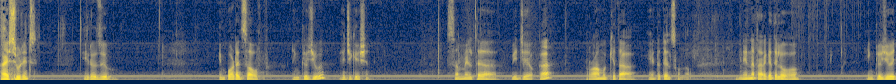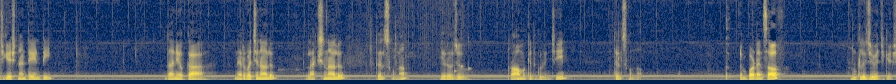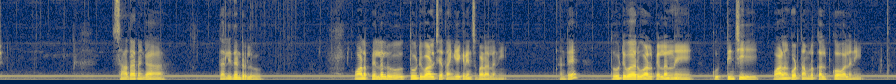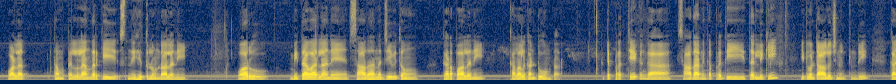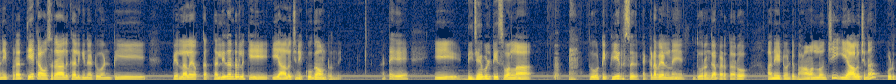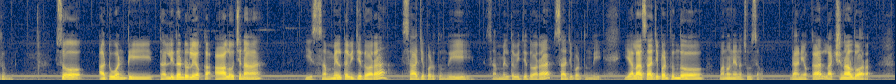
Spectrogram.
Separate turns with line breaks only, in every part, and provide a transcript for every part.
Hi students ఈరోజు importance of inclusive education సమ్మిళిత విద్య యొక్క ప్రాముఖ్యత ఏంటో తెలుసుకుందాం. నిన్న తరగతిలో ఇంక్లూజివ్ ఎడ్యుకేషన్ అంటే ఏంటి? దాని యొక్క నిర్వచనాలు లక్షణాలు తెలుసుకున్నాం ఈరోజు ప్రాముఖ్యత గురించి తెలుసుకుందాం. ఇంపార్టెన్స్ ఆఫ్ ఇంక్లూజివ్ ఎడ్యుకేషన్ సాధారణంగా తల్లిదండ్రులు వాళ్ళ పిల్లలు తోటి వాళ్ళ చేత అంగీకరించబడాలని అంటే తోటివారు వాళ్ళ పిల్లల్ని గుర్తించి వాళ్ళని కూడా తమలో కలుపుకోవాలని వాళ్ళ తమ పిల్లలందరికీ స్నేహితులు ఉండాలని వారు మిగతా వారిలానే సాధారణ జీవితం గడపాలని కలలు కంటూ ఉంటారు. అంటే ప్రత్యేకంగా సాధారణంగా ప్రతి తల్లికి ఇటువంటి ఆలోచన ఉంటుంది. కానీ ప్రత్యేక అవసరాలు కలిగినటువంటి పిల్లల యొక్క తల్లిదండ్రులకి ఈ ఆలోచన ఎక్కువగా ఉంటుంది. అంటే ఈ డిజేబిలిటీస్ వలన తోటి పీర్స్ ఎక్కడ వీళ్ళని దూరంగా పెడతారో అనేటువంటి భావనలోంచి ఈ ఆలోచన పుడుతుంది. సో అటువంటి తల్లిదండ్రుల యొక్క ఆలోచన ఈ సమ్మిళిత విద్య ద్వారా సాధ్యపడుతుంది. సమ్మిళిత విద్య ద్వారా సాధ్యపడుతుంది. ఎలా సాధ్యపడుతుందో మనం నిన్న చూసాం. దాని యొక్క లక్షణాల ద్వారా.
